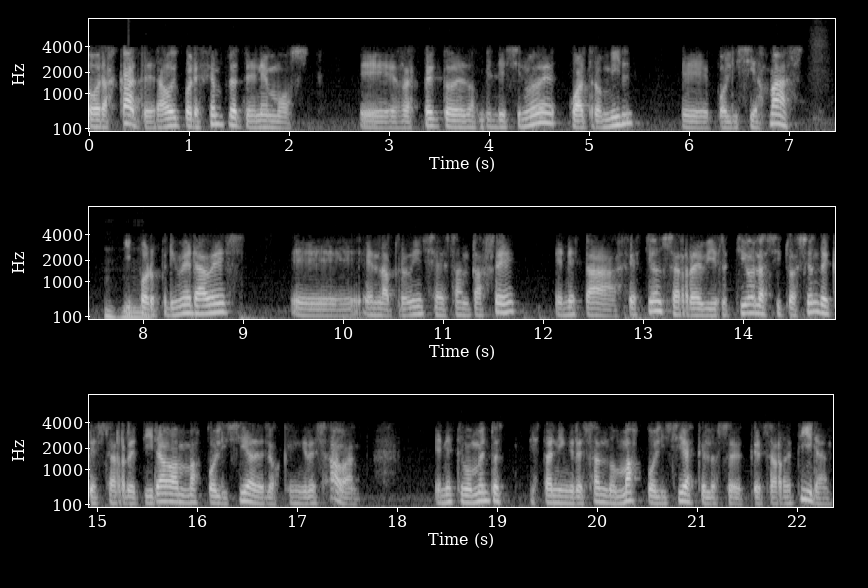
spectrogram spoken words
horas cátedra. Hoy, por ejemplo, tenemos respecto de 2019 4.000 policías más y por primera vez en la provincia de Santa Fe en esta gestión se revirtió la situación de que se retiraban más policías de los que ingresaban. En este momento están ingresando más policías que los que se retiran.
